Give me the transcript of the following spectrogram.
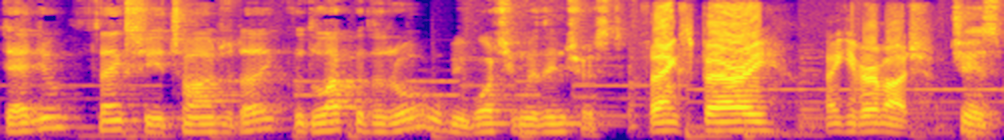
Daniel, thanks for your time today. Good luck with it all. We'll be watching with interest. Thanks, Barry. Thank you very much. Cheers.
